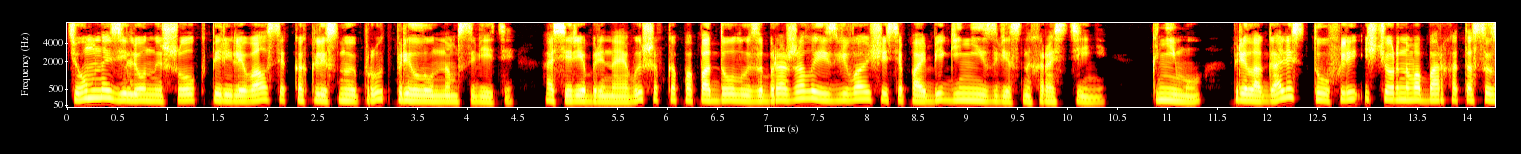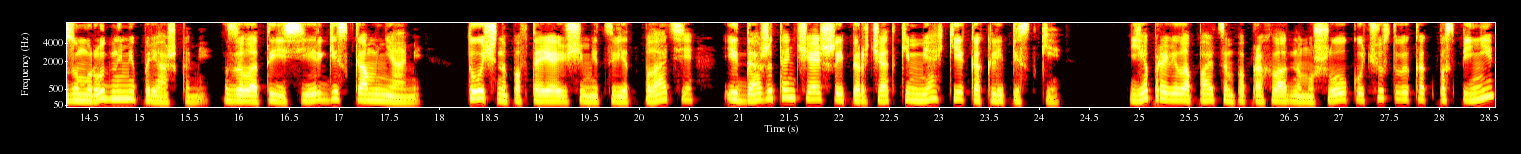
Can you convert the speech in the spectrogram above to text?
Темно-зеленый шелк переливался, как лесной пруд при лунном свете, а серебряная вышивка по подолу изображала извивающиеся побеги неизвестных растений. К нему прилагались туфли из черного бархата с изумрудными пряжками, золотые серьги с камнями, точно повторяющими цвет платья, и даже тончайшие перчатки мягкие, как лепестки. Я провела пальцем по прохладному шелку, чувствуя, как по спине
